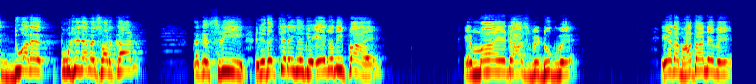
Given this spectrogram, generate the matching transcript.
দুয়ারে পৌঁছে যাবে সরকার। তাকে শ্রী, এই যে দেখছেন, এই যে- এ যদি পায়, এর মা এটা আসবে, ঢুকবে, এ একটা ভাতা নেবে,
